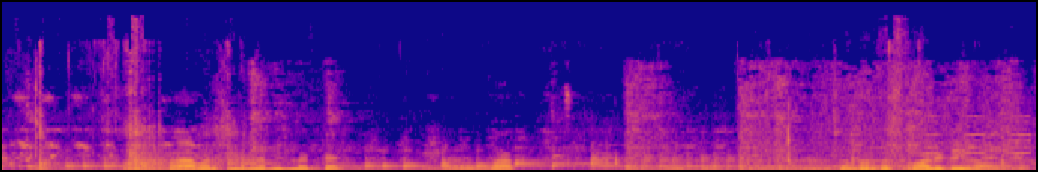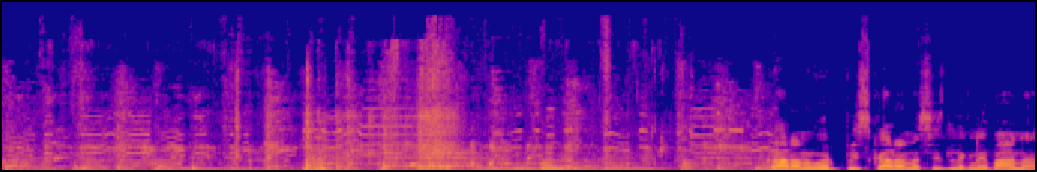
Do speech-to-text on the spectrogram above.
पहा बरं शिजलं बिजलं काय? वा. जबरदस्त क्वालिटी राव बघा ना काढा ना वर पीस काढा ना शिजलं की नाही पहा ना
